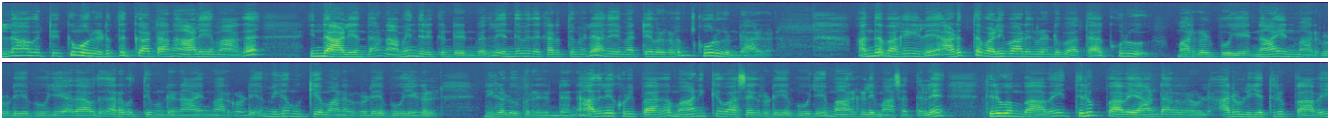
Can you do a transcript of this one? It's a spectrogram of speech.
எல்லாவற்றிற்கும் ஒரு எடுத்துக்காட்டான ஆலயமாக இந்த ஆலயம்தான் அமைந்திருக்கின்றது என்பதில் எந்தவித கருத்துமில்லை அதை மற்றவர்களும் கூறுகின்றார்கள். அந்த வகையிலே அடுத்த வழிபாடுகள் என்று பார்த்தா குருமார்கள் பூஜை நாயன்மார்களுடைய பூஜை அதாவது அறுபத்தி மூன்று நாயன்மார்களுடைய மிக முக்கியமானவர்களுடைய பூஜைகள் நிகழ்வு பெறுகின்றன. அதிலே குறிப்பாக மாணிக்க வாசகருடைய பூஜை மார்கழி மாதத்திலே திருவம்பாவை திருப்பாவை ஆண்டாள் அருளிய திருப்பாவை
